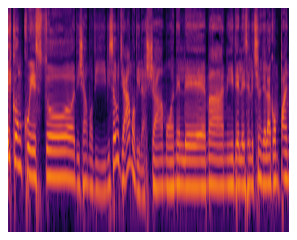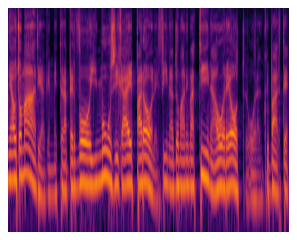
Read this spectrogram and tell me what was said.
E con questo diciamo vi, vi, salutiamo, vi lasciamo nelle mani delle selezioni della compagna automatica che metterà per voi musica e parole fino a domani mattina, ore 8, ora in cui parte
